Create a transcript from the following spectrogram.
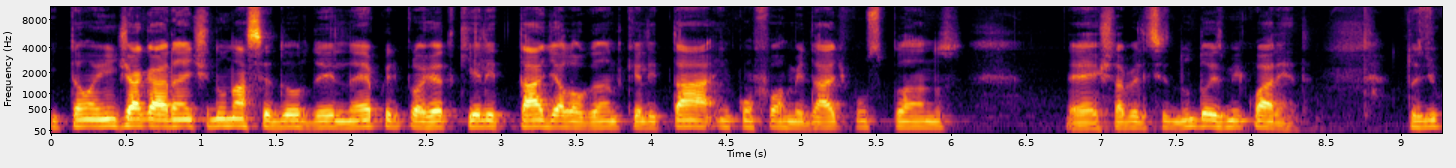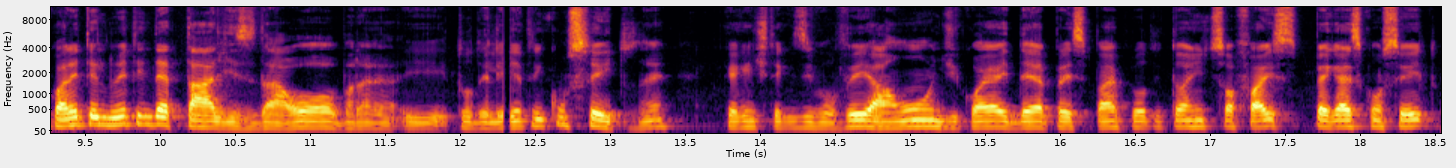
Então a gente já garante no nascedor dele, na época de projeto, que ele está dialogando, que ele está em conformidade com os planos é, estabelecido no 2040. 2040 ele não entra em detalhes da obra e tudo, ele entra em conceitos, né? O que, é que a gente tem que desenvolver, aonde, qual é a ideia para esse pai, para outro. Então a gente só faz pegar esse conceito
